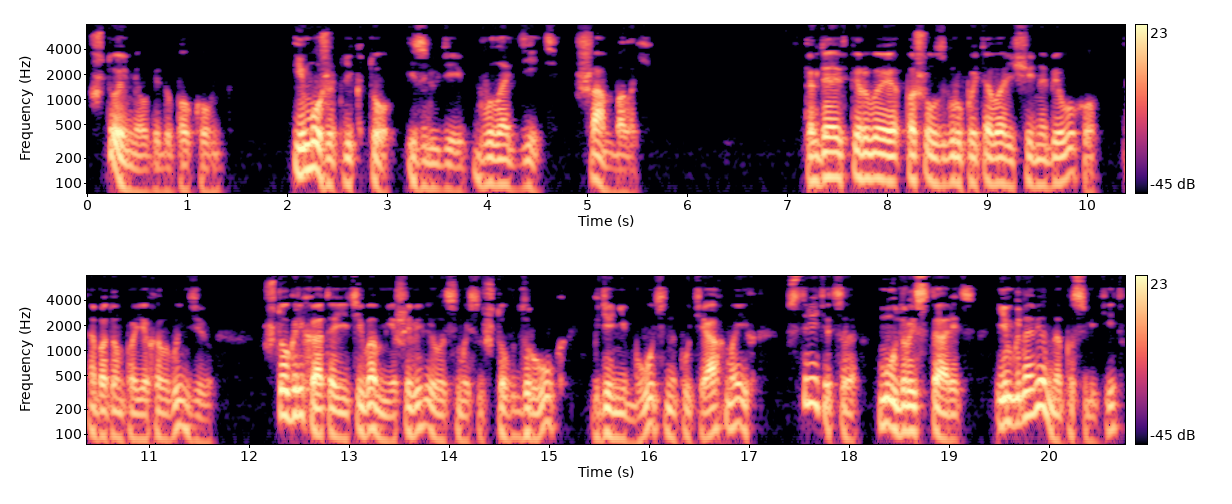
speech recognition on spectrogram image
Что имел в виду полковник? И может ли кто из людей владеть Шамбалой? Когда я впервые пошел с группой товарищей на Белуху, а потом поехал в Индию, что греха таить, и во мне шевелилась мысль, что вдруг где-нибудь на путях моих встретится мудрый старец и мгновенно посвятит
